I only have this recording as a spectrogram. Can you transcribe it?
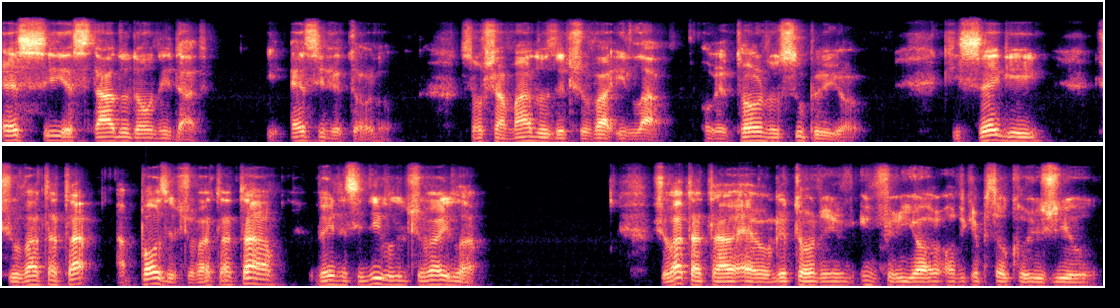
esse estado da unidade e esse retorno são chamados de chuva ilá, o retorno superior, que segue chuva tatá. Após o tatá, vem nesse nível de chuva ilá. Chuva tatá é o retorno inferior, onde a pessoa corrigiu,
